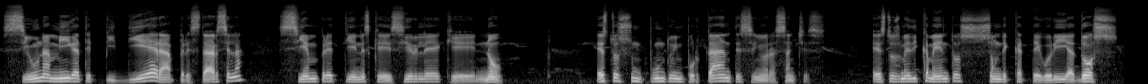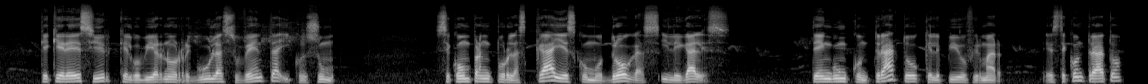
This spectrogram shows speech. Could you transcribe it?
Si una amiga te pidiera prestársela, siempre tienes que decirle que no. Esto es un punto importante, señora Sánchez. Estos medicamentos son de categoría 2, que quiere decir que el gobierno regula su venta y consumo. Se compran por las calles como drogas ilegales. Tengo un contrato que le pido firmar. Este contrato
